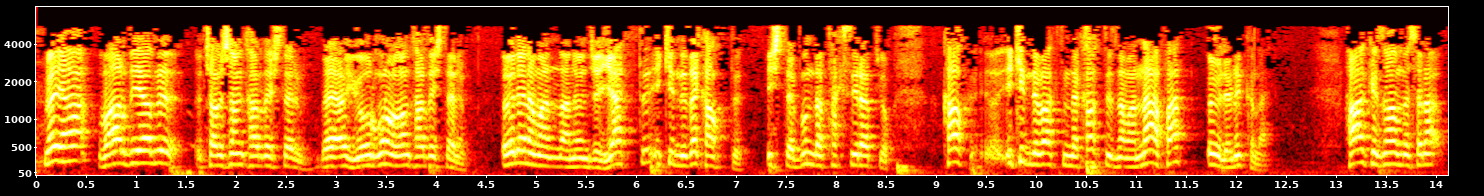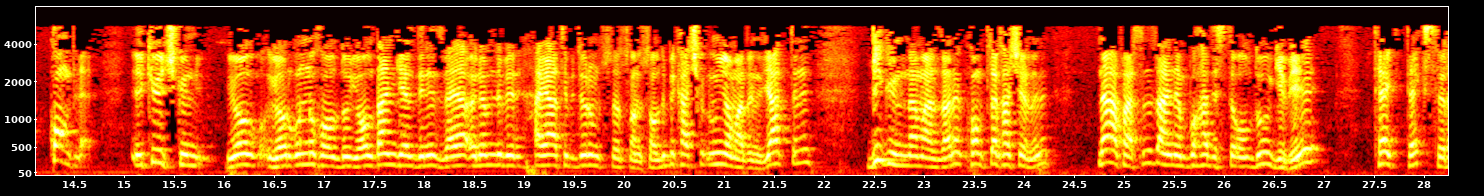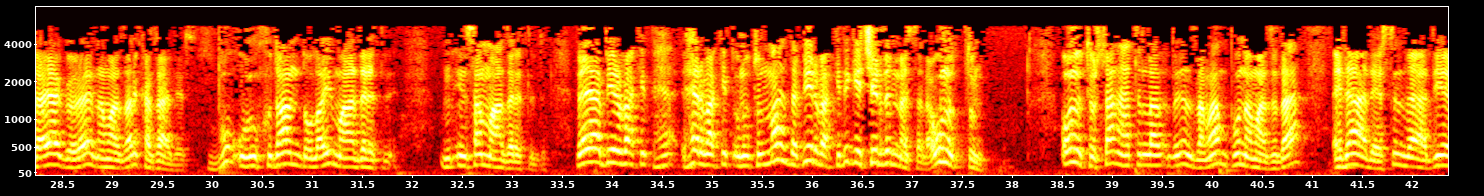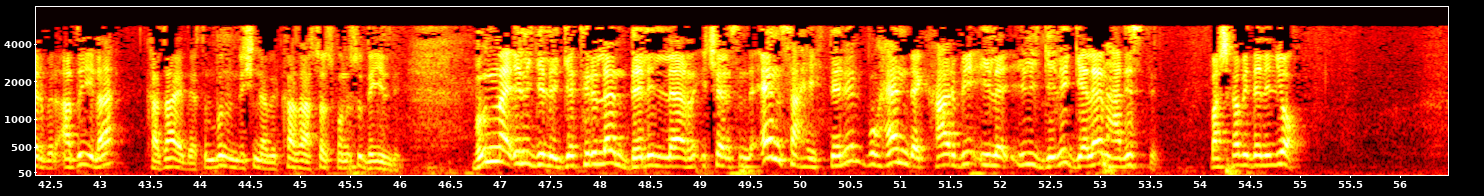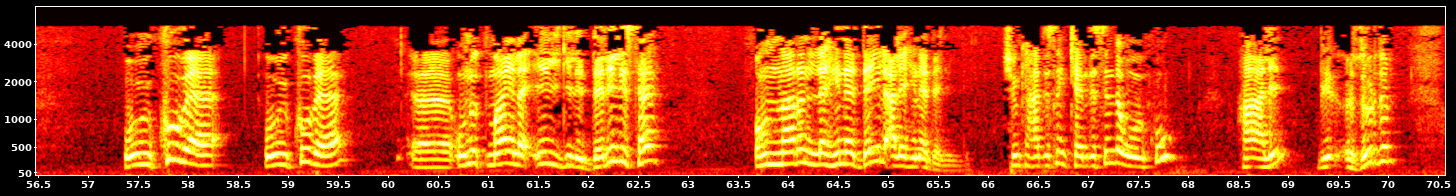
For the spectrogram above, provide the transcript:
Veya vardiyalı çalışan kardeşlerim veya yorgun olan kardeşlerim öğle namazından önce yattı, ikindi de kalktı. İşte bunda taksirat yok. Kalk, ikindi vaktinde kalktığı zaman ne yapar? Öğleni kılar. Hakeza mesela komple 2-3 gün yol, yorgunluk oldu, yoldan geldiniz veya önemli bir hayati bir durum söz konusu oldu. Birkaç gün uyuyamadınız, yattınız. Bir gün namazları komple kaçırdınız. Ne yaparsınız? Aynen bu hadiste olduğu gibi tek tek sıraya göre namazları kaza ederiz. Bu uykudan dolayı mazeretli. insan mazeretlidir. Veya bir vakit, her vakit unutulmaz da bir vakiti geçirdin mesela, unuttun. Unutursan hatırladığın zaman bu namazı da eda edersin veya diğer bir adıyla kaza edersin. Bunun dışında bir kaza söz konusu değildir. Bununla ilgili getirilen deliller içerisinde en sahih delil bu Hendek Harbi ile ilgili gelen hadistir. Başka bir delil yok. Uyku ve uyku ve e, unutmayla ilgili delil ise onların lehine değil aleyhine delildir. Çünkü hadisin kendisinde uyku hali bir özürdür.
